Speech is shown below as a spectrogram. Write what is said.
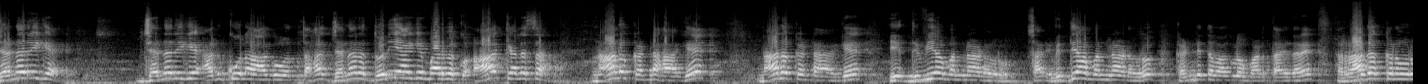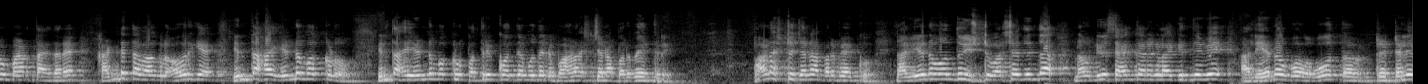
ಜನರಿಗೆ ಜನರಿಗೆ ಅನುಕೂಲ ಆಗುವಂತಹ ಜನರ ಧ್ವನಿಯಾಗಿ ಮಾಡಬೇಕು. ಆ ಕೆಲಸ ನಾನು ಕಂಡ ಹಾಗೆ, ನಾನು ಕಂಡ ಹಾಗೆ ಈ ದಿವ್ಯ ಮಲ್ನಾಡವರು ಸಾರಿ ವಿದ್ಯಾ ಮಲ್ನಾಡವರು ಖಂಡಿತವಾಗ್ಲೂ ಮಾಡ್ತಾ ಇದ್ದಾರೆ. ರಾಧಕ್ಕನವರು ಮಾಡ್ತಾ ಇದ್ದಾರೆ. ಖಂಡಿತವಾಗ್ಲೂ ಅವರಿಗೆ ಇಂತಹ ಹೆಣ್ಣು ಮಕ್ಕಳು, ಇಂತಹ ಹೆಣ್ಣು ಮಕ್ಕಳು ಪತ್ರಿಕೋದ್ಯಮದಲ್ಲಿ ಬಹಳಷ್ಟು ಜನ ಬರಬೇಕ್ರಿ. ಬಹಳಷ್ಟು ಜನ ಬರಬೇಕು. ನಾವೇನೋ ಒಂದು ಇಷ್ಟು ವರ್ಷದಿಂದ ನಾವು ನ್ಯೂಸ್ ಆ್ಯಂಕರ್ಗಳಾಗಿದ್ದೇವೆ ಅಲ್ಲಿ ಏನೋ ಓದ್ತಾ ಓದ್ ಟೆಲಿ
